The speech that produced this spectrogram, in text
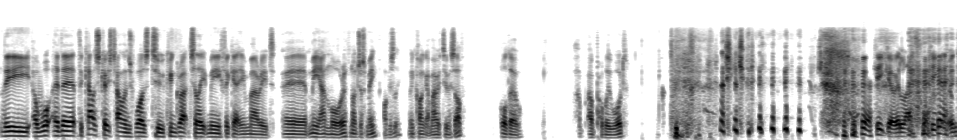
the the the couch coach challenge was to congratulate me for getting married, uh, me and Laura, not just me. Obviously, we can't get married to myself, although I, I probably would. Keep going, lad. Keep going.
